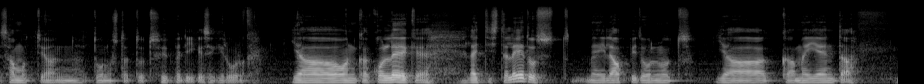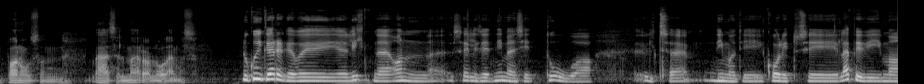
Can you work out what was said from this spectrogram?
samuti on tunnustatud hüppeliigese kirurg. Ja on ka kolleege Lätist ja Leedust meile appi tulnud ja ka meie enda panus on vähesel määral olemas. no kui kerge või lihtne on selliseid nimesid tuua üldse niimoodi koolitusi läbi viima,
